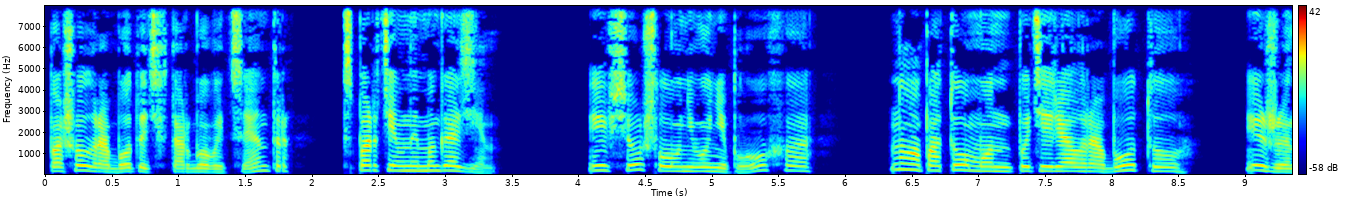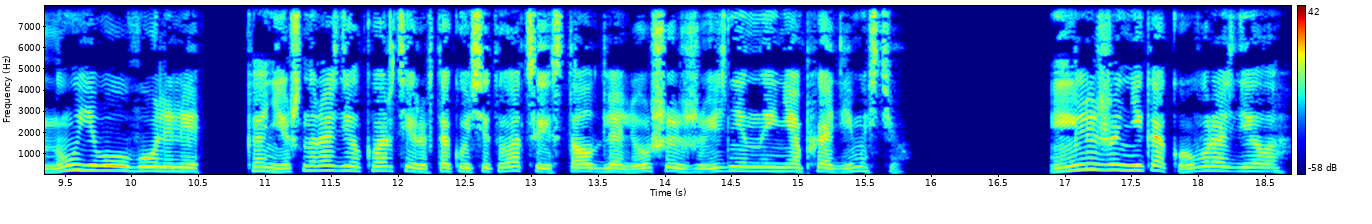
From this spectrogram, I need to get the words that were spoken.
пошел работать в торговый центр, в спортивный магазин и все шло у него неплохо, ну а потом он потерял работу, и жену его уволили. Конечно, раздел квартиры в такой ситуации стал для Лёши жизненной необходимостью. Или же никакого раздела,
